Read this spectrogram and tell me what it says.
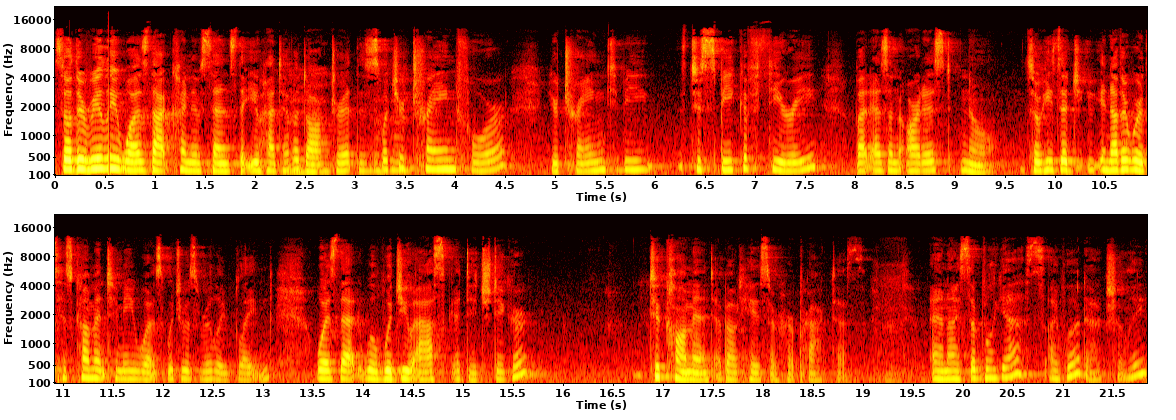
So there really was that kind of sense that you had to have mm-hmm. a doctorate. This is mm-hmm. what you're trained for. You're trained to be to speak of theory, but as an artist, no. So he said, in other words, his comment to me was, which was really blatant, was that, well, would you ask a ditch digger to comment about his or her practice? And I said, well, yes, I would actually,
